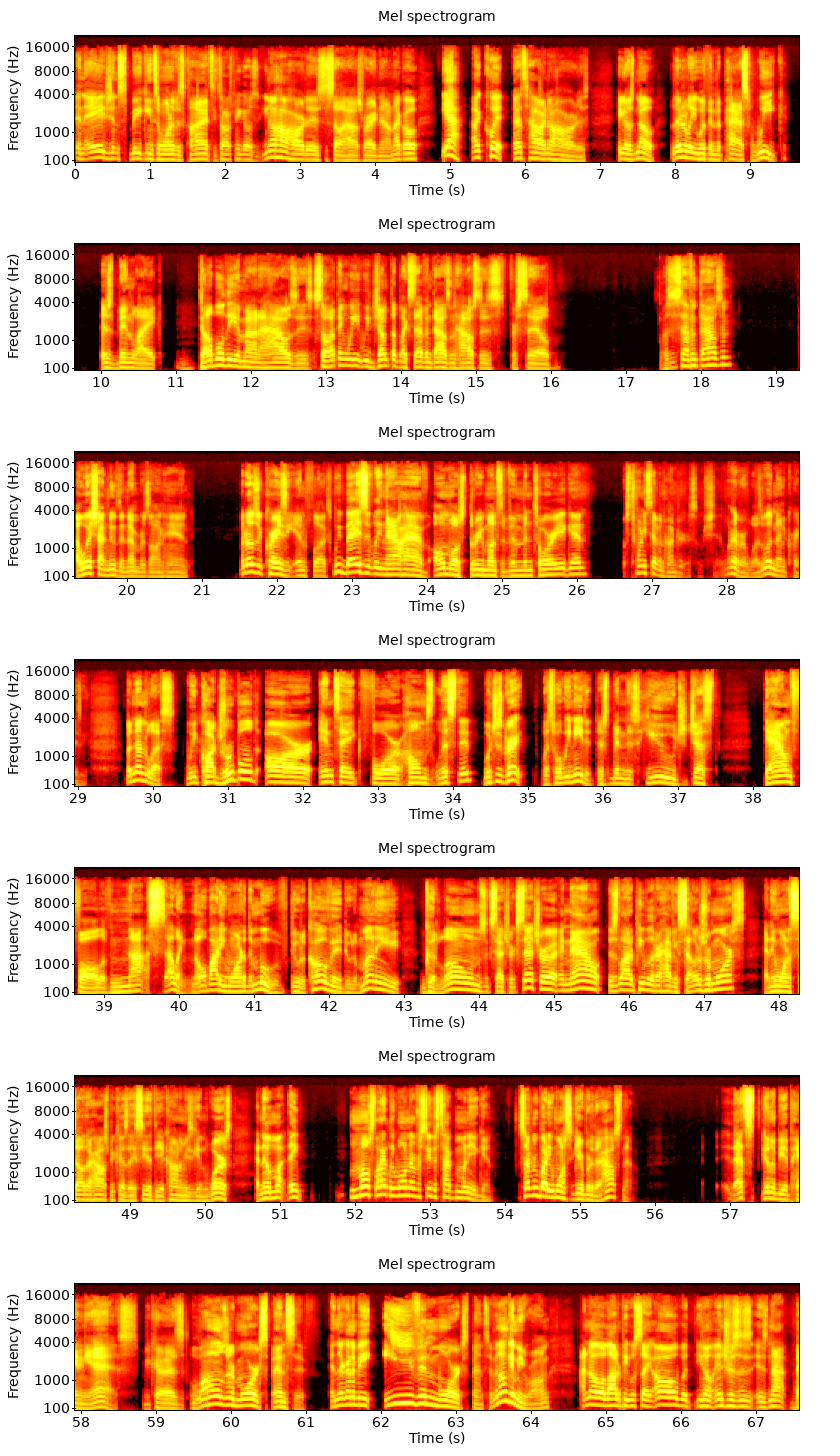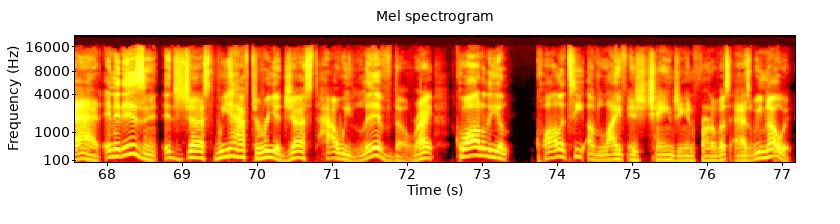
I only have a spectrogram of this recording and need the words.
an agent speaking to one of his clients. He talks to me, he goes, You know how hard it is to sell a house right now? And I go, Yeah, I quit. That's how I know how hard it is. He goes, No, literally within the past week, there's been like double the amount of houses. So I think we we jumped up like seven thousand houses for sale. Was it seven thousand? I wish I knew the numbers on hand. But it was a crazy influx. We basically now have almost three months of inventory again. It was 2,700 or some shit, whatever it was. It wasn't nothing crazy. But nonetheless, we quadrupled our intake for homes listed, which is great. Was what we needed. There's been this huge just downfall of not selling. Nobody wanted to move due to COVID, due to money, good loans, etc., etc. And now there's a lot of people that are having seller's remorse and they want to sell their house because they see that the economy is getting worse and they'll they most likely won't ever see this type of money again. So everybody wants to get rid of their house now. That's going to be a pain in the ass because loans are more expensive and they're going to be even more expensive. And don't get me wrong, I know a lot of people say, "Oh, but you know, interest is, is not bad." And it isn't. It's just we have to readjust how we live though, right? Quality of quality of life is changing in front of us as we know it.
